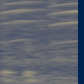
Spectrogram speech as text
you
